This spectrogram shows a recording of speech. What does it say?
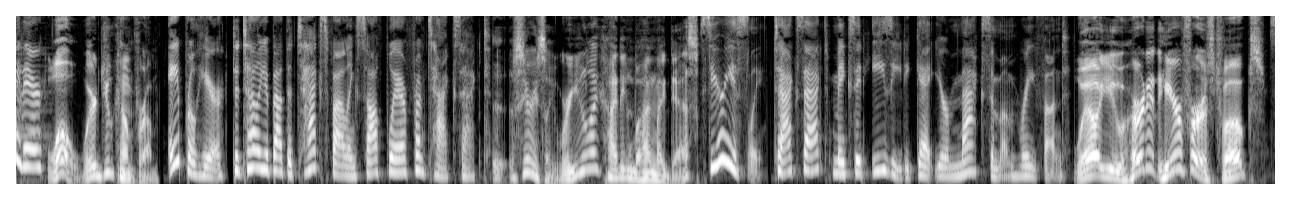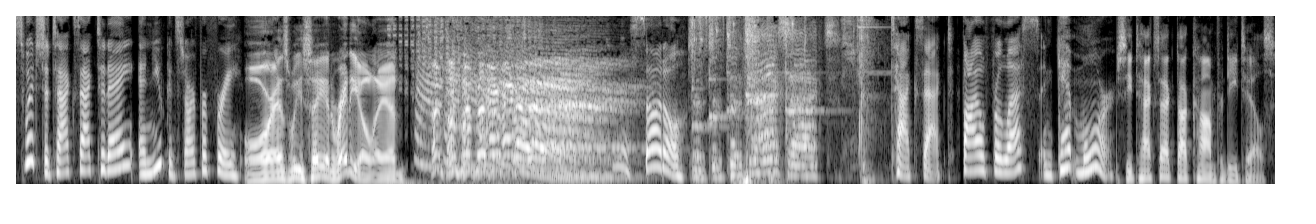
Hi there. Whoa, where'd you come from? April here to tell you about the tax filing software from TaxAct. Uh, seriously, were you like hiding behind my desk? Seriously, TaxAct makes it easy to get your maximum refund. Well, you heard it here first, folks. Switch to TaxAct today and you can start for free. Or as we say in Radioland, Subtle. TaxAct. TaxAct. File for less and get more. See taxact.com for details.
